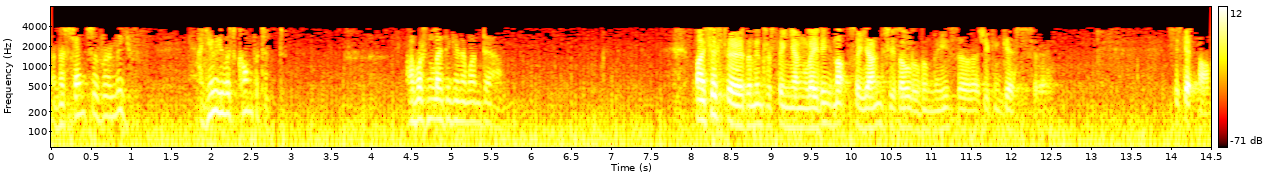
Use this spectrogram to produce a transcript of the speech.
And the sense of relief. I knew he was competent. I wasn't letting anyone down. My sister is an interesting young lady, not so young, she's older than me, so as you can guess, uh, she's getting on.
